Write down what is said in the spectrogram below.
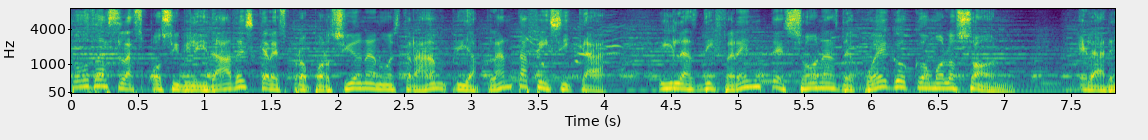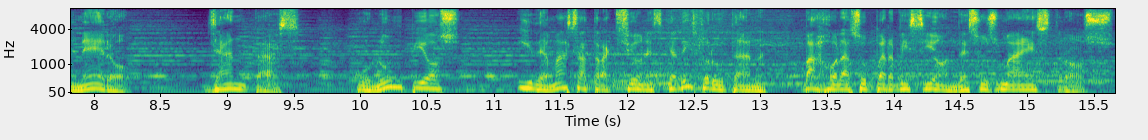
todas las posibilidades que les proporciona nuestra amplia planta física y las diferentes zonas de juego como lo son el arenero, llantas, columpios y demás atracciones que disfrutan bajo la supervisión de sus maestros.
